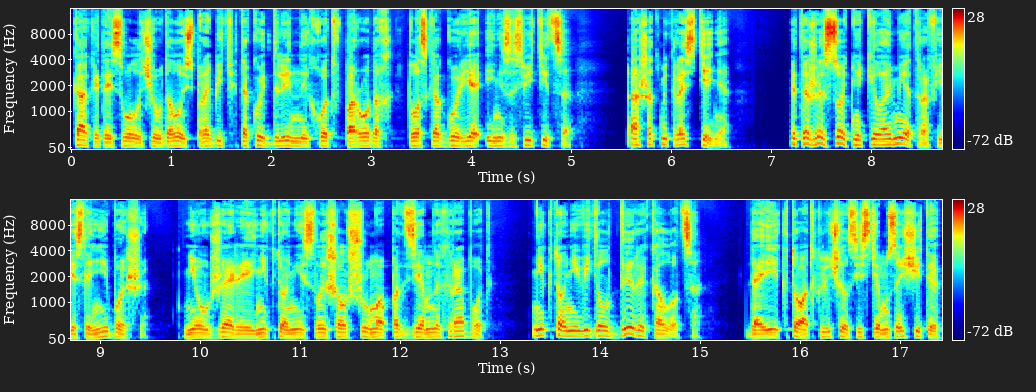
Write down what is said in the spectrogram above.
Как этой сволочи удалось пробить такой длинный ход в породах плоскогорья и не засветиться? Аж от микростеня. Это же сотни километров, если не больше. Неужели никто не слышал шума подземных работ? Никто не видел дыры колодца? Да и кто отключил систему защиты?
